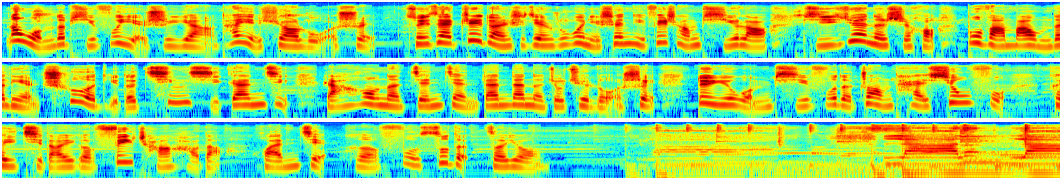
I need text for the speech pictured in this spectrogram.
那我们的皮肤也是一样，它也需要裸睡。所以在这段时间，如果你身体非常疲劳、疲倦的时候，不妨把我们的脸彻底的清洗干净，然后呢，简简单单的就去裸睡，对于我们皮肤的状态修复，可以起到一个非常好的缓解和复苏的作用。啦啦啦啦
